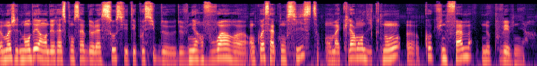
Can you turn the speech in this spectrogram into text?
Euh, moi, j'ai demandé à un des responsables de la sauce s'il était possible de, venir voir euh, en quoi ça consiste. On m'a clairement dit que non, euh, qu'aucune femme ne pouvait venir.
